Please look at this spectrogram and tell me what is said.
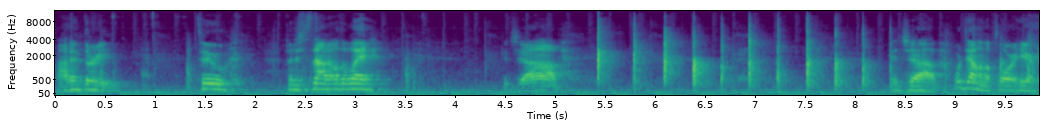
Out in three, two, finish this out all the way. Good job. Good job. We're down on the floor here.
